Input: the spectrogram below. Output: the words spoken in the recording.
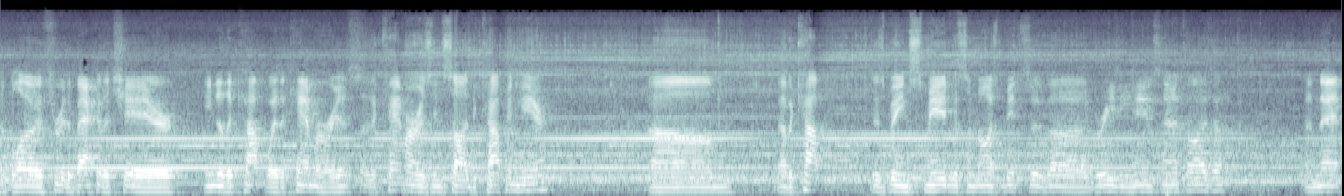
to blow through the back of the chair into the cup where the camera is. So the camera is inside the cup in here. Um, now the cup has been smeared with some nice bits of uh, greasy hand sanitizer, and that,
